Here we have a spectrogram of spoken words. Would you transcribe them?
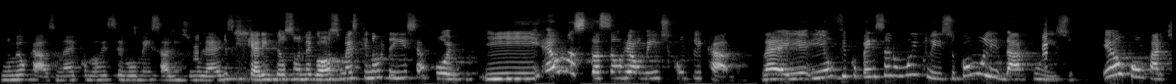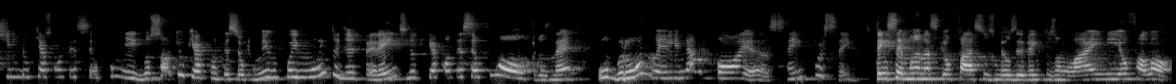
no meu caso, né, como eu recebo mensagens de mulheres que querem ter o seu negócio, mas que não têm esse apoio. E é uma situação realmente complicada, né? E, e eu fico pensando muito isso, como lidar com isso? Eu compartilho o que aconteceu comigo. Só que o que aconteceu comigo foi muito diferente do que aconteceu com outros, né? O Bruno, ele me apoia 100%. Tem semanas que eu faço os meus eventos online e eu falo, ó,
